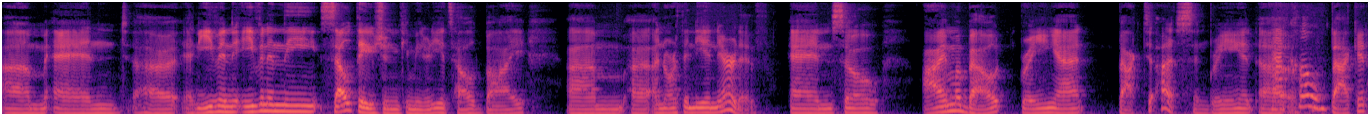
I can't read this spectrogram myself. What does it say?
Um, and uh, and even even in the South Asian community, it's held by um, a, a North Indian narrative. And so I'm about bringing it back to us and bringing it uh, Back home. back it,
